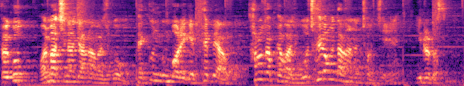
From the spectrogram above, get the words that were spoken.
결국 얼마 지나지 않아가지고 백군 군벌에게 패배하고 사로잡혀가지고 처형당하는 처지에 이르렀습니다.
